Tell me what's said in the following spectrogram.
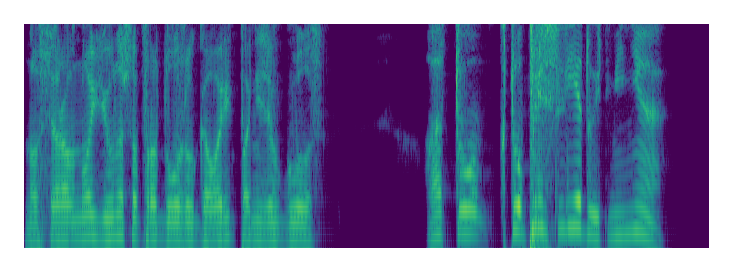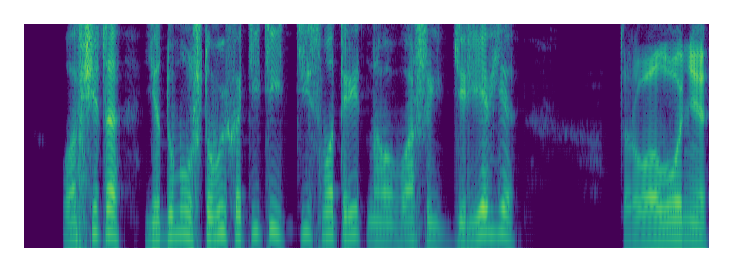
но все равно юноша продолжил говорить, понизив голос. «О том, кто преследует меня. Вообще-то, я думал, что вы хотите идти смотреть на ваши деревья». «В Таруалоне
